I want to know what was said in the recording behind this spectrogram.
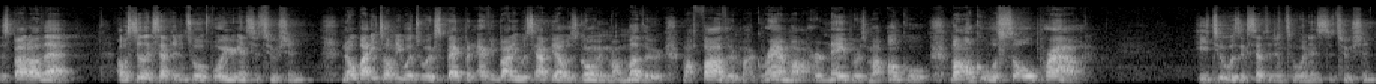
Despite all that, I was still accepted into a four-year institution. Nobody told me what to expect, but everybody was happy I was going. My mother, my father, my grandma, her neighbors, my uncle. My uncle was so proud. He too was accepted into an institution.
